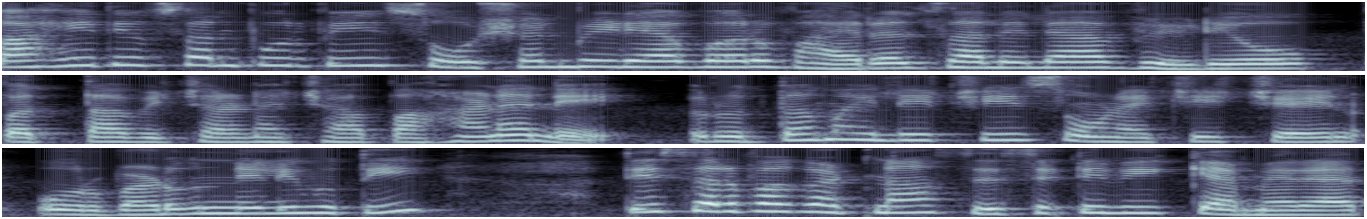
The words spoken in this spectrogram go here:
काही दिवसांपूर्वी सोशल मीडियावर व्हायरल झालेला व्हिडिओ पत्ता विचारण्याच्या बहाण्याने वृद्ध महिलेची सोन्याची चेन ओरबाडून नेली होती. ती सर्व घटना सीसीटीव्ही कॅमेऱ्यात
